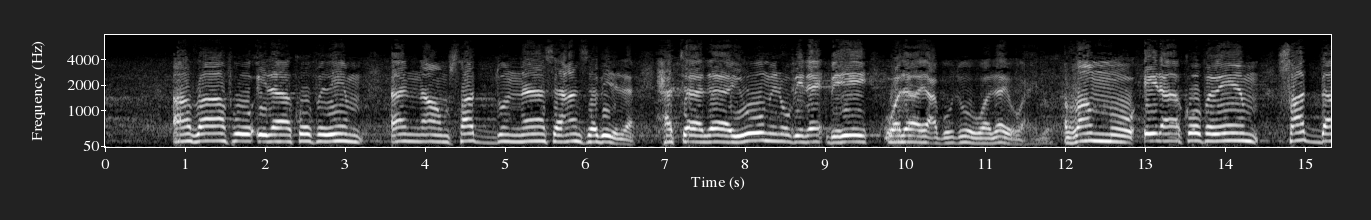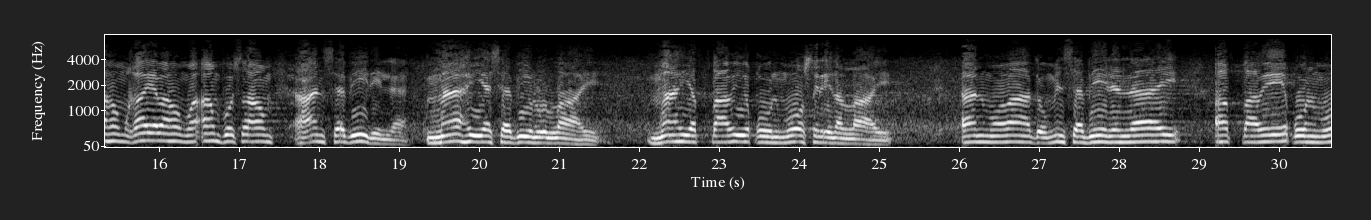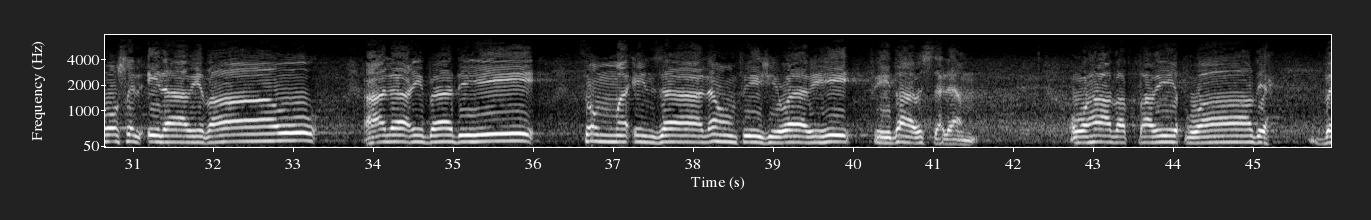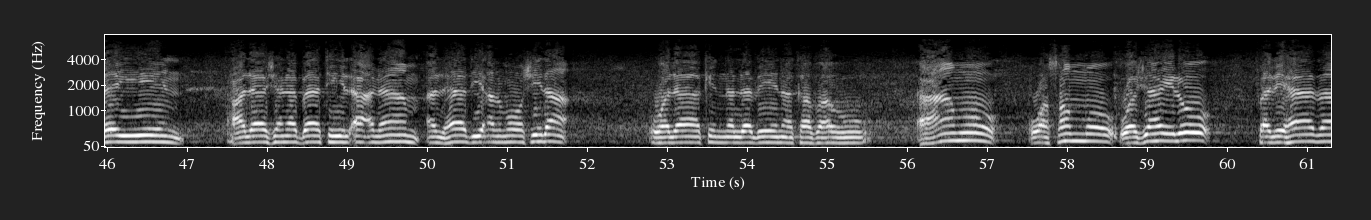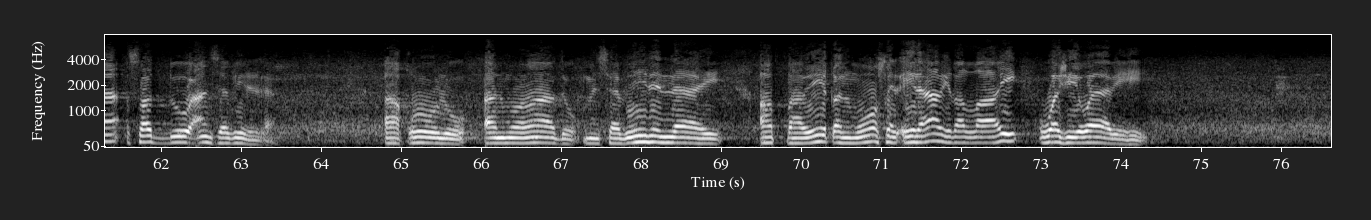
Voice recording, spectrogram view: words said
أضافوا إلى كفرهم أنهم صدوا الناس عن سبيل الله حتى لا يؤمنوا به ولا يعبدوه ولا يوحدوه. ضموا إلى كفرهم صدهم غيرهم وأنفسهم عن سبيل الله. ما هي سبيل الله؟ ما هي الطريق الموصل إلى الله؟ المراد من سبيل الله الطريق الموصل إلى رضاه على عباده ثم إنزالهم في جواره في دار السلام. وهذا الطريق واضح بين على جنباته الأعلام الهادية المرشدة. ولكن الذين كفروا عموا وصموا وجهلوا فلهذا صدوا عن سبيل الله. أقول المراد من سبيل الله الطريق الموصل إلى رضا الله وجواره.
